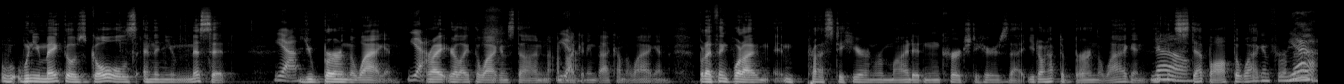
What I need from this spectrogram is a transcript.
w- when you make those goals and then you miss it, Yeah. you burn the wagon. Yeah. Right? You're like, the wagon's done. I'm Yeah. not getting back on the wagon. But I think what I'm impressed to hear and reminded and encouraged to hear is that you don't have to burn the wagon. You can step off the wagon for a Yeah. minute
